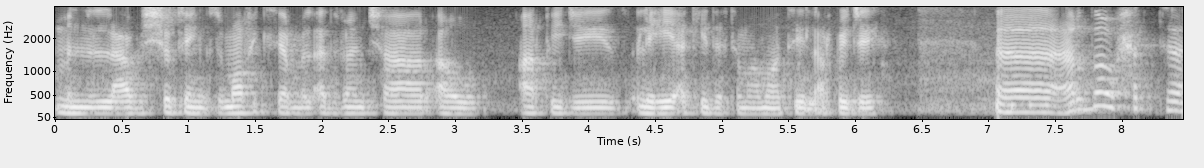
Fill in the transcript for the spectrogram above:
من ألعاب ال shootings وما في كثير من ال adventure أو RPGs اللي هي أكيد اهتماماتي ال RPG عرضوا حتى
